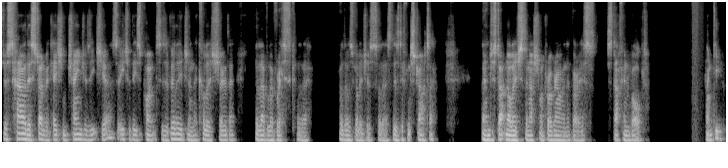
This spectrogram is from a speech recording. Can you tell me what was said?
just how this stratification changes each year. So each of these points is a village and the colors show the, the level of risk for, the, for those villages. So there's, there's different strata. And just acknowledge the national program and the various staff involved. Thank you.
